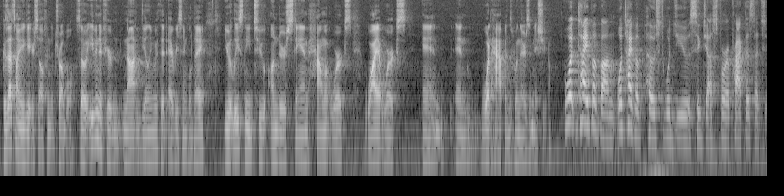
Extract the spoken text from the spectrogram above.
Because that's how you get yourself into trouble. So even if you're not dealing with it every single day, you at least need to understand how it works, why it works, and and what happens when there's an issue. What type of um, what type of post would you suggest for a practice that's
